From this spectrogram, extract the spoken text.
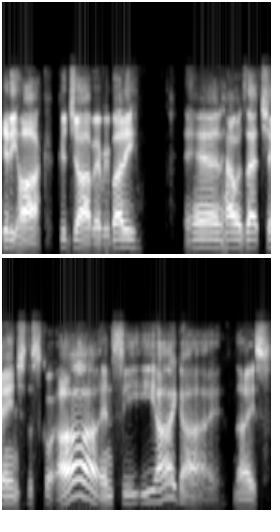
Kitty Hawk. Good job, everybody. And how has that changed the score? Ah, NCEI guy. Nice.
